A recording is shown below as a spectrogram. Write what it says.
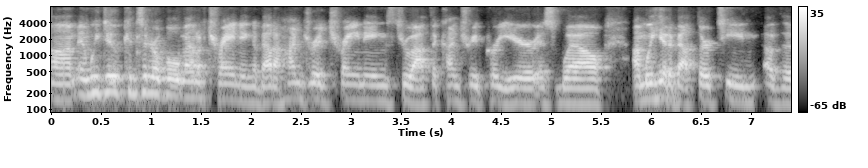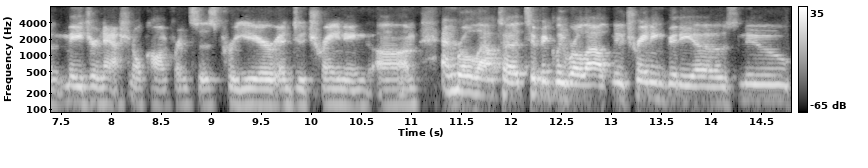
Um, and we do considerable amount of training, about 100 trainings throughout the country per year as well. Um, we hit about 13 of the major national conferences per year and do training um, and roll out, to typically roll out new training videos, new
